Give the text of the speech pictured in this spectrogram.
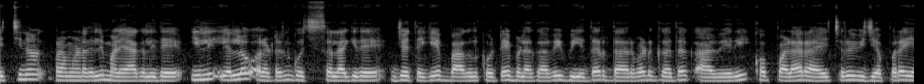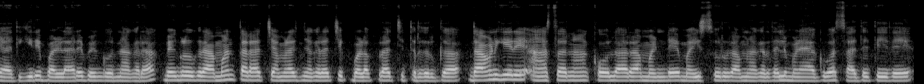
ಹೆಚ್ಚಿನ ಪ್ರಮಾಣದಲ್ಲಿ ಮಳೆಯಾಗಲಿದೆ. ಇಲ್ಲಿ ಯೆಲ್ಲೋ ಅಲರ್ಟ್ ಅನ್ನು ಘೋಷಿಸಲಾಗಿದೆ. ಜೊತೆಗೆ ಬಾಗಲಕೋಟೆ, ಬೆಳಗಾವಿ, ಬೀದರ್, ಧಾರವಾಡ, ಗದಗ್, ಹಾವೇರಿ, ಕೊಪ್ಪಳ, ರಾಯಚೂರು, ವಿಜಯಪುರ, ಯಾದಗಿರಿ, ಬಳ್ಳಾರಿ, ಬೆಂಗಳೂರು ನಗರ, ಬೆಂಗಳೂರು ಗ್ರಾಮಾಂತರ, ಚಾಮರಾಜನಗರ, ಚಿಕ್ಕಬಳ್ಳಾಪುರ, ಚಿತ್ರದುರ್ಗ, ದಾವಣಗೆರೆ, ಹಾಸನ, ಕೋಲಾರ, ಮಂಡ್ಯ, ಮೈಸೂರು, ರಾಮನಗರದಲ್ಲಿ ಮಳೆಯಾಗುವ ಸಾಧ್ಯತೆ ಇದೆ.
